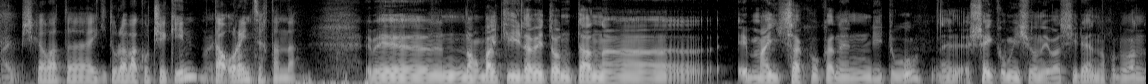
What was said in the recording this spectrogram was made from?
bai. pixka bat eh, egitura bako txekin, bai. eta orain zertan da? Ebe, normalki hilabetontan uh, emaitzak ukanen ditugu, eh? sei komisione bat ziren, orduan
